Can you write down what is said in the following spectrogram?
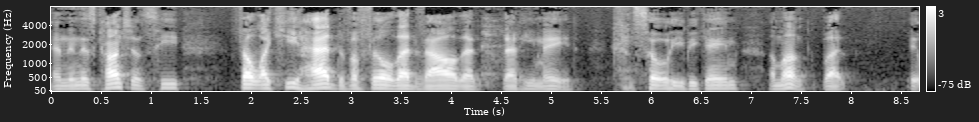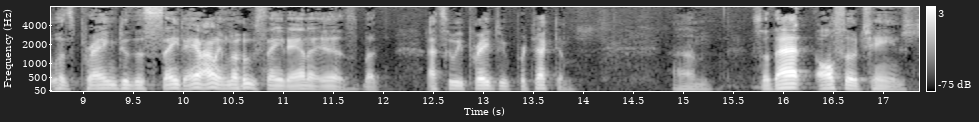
And in his conscience, he felt like he had to fulfill that vow that, that he made. And so he became a monk. But it was praying to the Saint Anna. I don't even know who Saint Anna is, but that's who he prayed to protect him. Um, so that also changed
